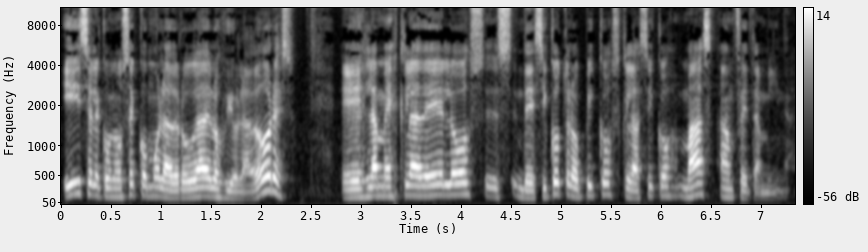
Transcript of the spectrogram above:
y se le conoce como la droga de los violadores. Es la mezcla de los de psicotrópicos clásicos más anfetamina.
